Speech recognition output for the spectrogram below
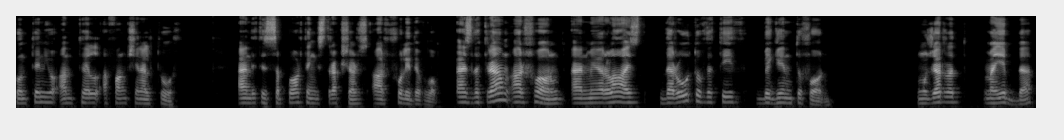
continue until a functional tooth and its supporting structures are fully developed. As the crown are formed and mineralized, the root of the teeth begin to form. مجرد ما يبدأ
